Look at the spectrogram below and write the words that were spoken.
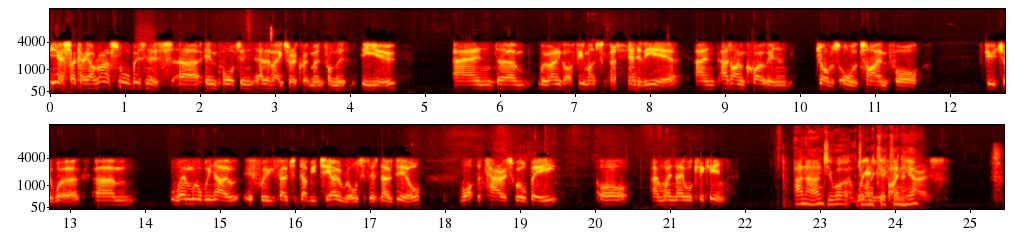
Yes. Okay. I run a small business uh, importing elevator equipment from the EU and um, we've only got a few months to go to the end of the year. And as I'm quoting jobs all the time for future work, um, when will we know if we go to WTO rules, if there's no deal, what the tariffs will be, or and when they will kick in? Anand, do you, want, do you want to kick in here? Tariffs?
